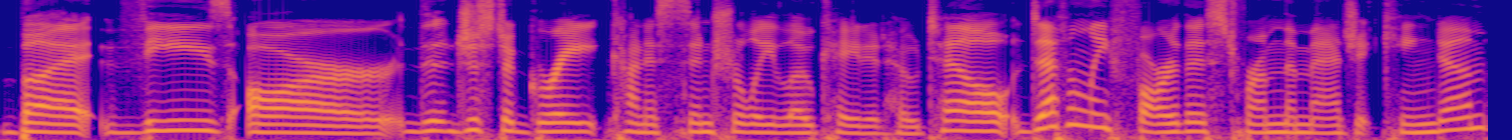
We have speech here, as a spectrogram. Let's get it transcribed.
but these are the, just a great kind of centrally located hotel. Definitely farthest from the Magic Kingdom.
